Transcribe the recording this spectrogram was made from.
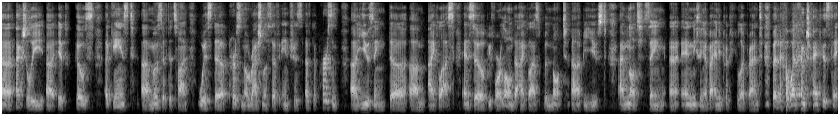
uh, actually uh, it goes against uh, most of the time with the personal rational self-interest of the person uh, using the um, eyeglass. And so before long, the eyeglass will not uh, be used. I'm not saying uh, anything about any particular brand, but what I'm trying to say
